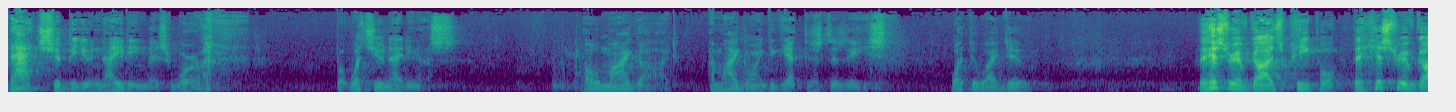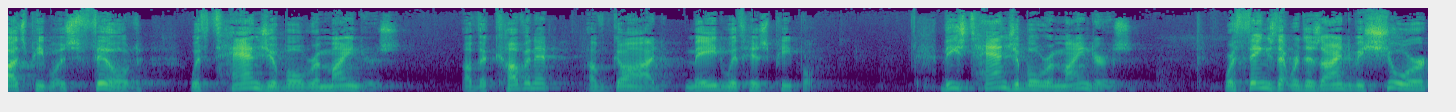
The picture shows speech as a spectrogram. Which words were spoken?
That should be uniting this world. but what's uniting us? Oh my God, am I going to get this disease? What do I do? The history of God's people, the history of God's people is filled with tangible reminders of the covenant of God made with his people. These tangible reminders were things that were designed to be sure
